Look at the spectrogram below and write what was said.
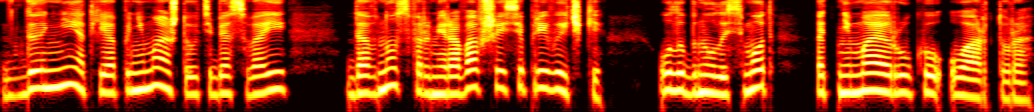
«Да нет, я понимаю, что у тебя свои, давно сформировавшиеся привычки», — улыбнулась Мод, отнимая руку у Артура.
